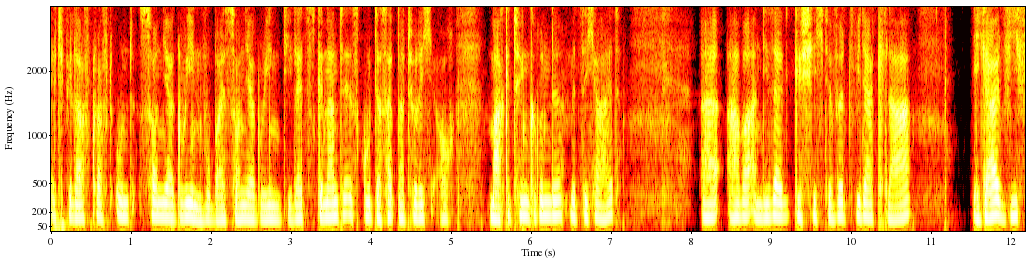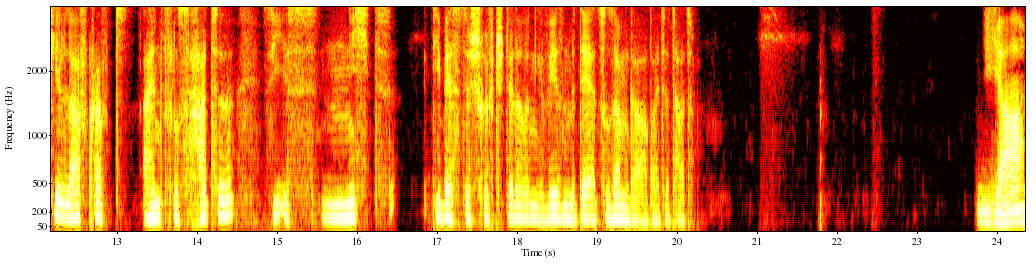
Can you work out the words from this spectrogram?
H.P. Lovecraft und Sonja Green, wobei Sonja Green die letztgenannte ist. Gut, das hat natürlich auch Marketinggründe mit Sicherheit. Äh, aber an dieser Geschichte wird wieder klar, egal wie viel Lovecraft Einfluss hatte, sie ist nicht die beste Schriftstellerin gewesen, mit der er zusammengearbeitet hat. Ja,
